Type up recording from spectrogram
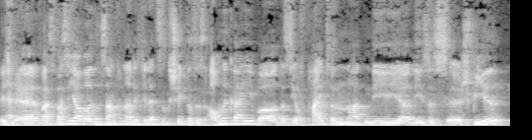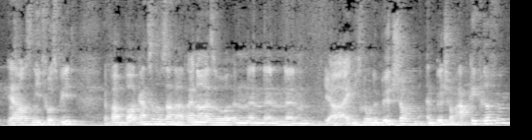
Ich, äh, was, was ich aber interessant finde, hatte ich dir letztens geschickt, das ist auch eine KI, war, dass die auf Python hatten die ja dieses äh, Spiel, was Ja. war das, Need for Speed, war, war ganz interessant. Da hat einer also ein, ein, ein, ja, eigentlich nur eine Bildschirm, einen Bildschirm abgegriffen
